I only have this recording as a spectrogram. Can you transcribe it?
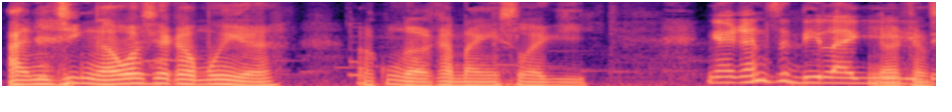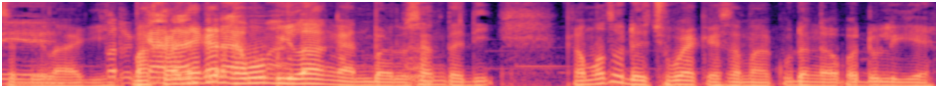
anjing awas ya kamu ya. Aku nggak akan nangis lagi, nggak akan sedih lagi nggak akan gitu sedih ya. lagi. Perkara Makanya kan kamu drama. bilang kan barusan tadi, kamu tuh udah cuek ya sama aku, udah nggak peduli ya.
